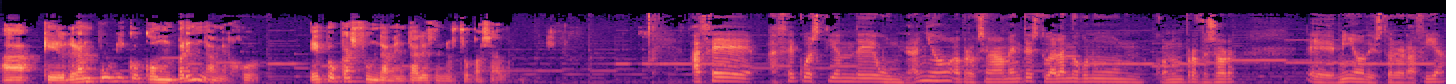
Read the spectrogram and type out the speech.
a que el gran público comprenda mejor épocas fundamentales de nuestro pasado. Hace, hace cuestión de un año aproximadamente estuve hablando con un, con un profesor eh, mío de historiografía,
